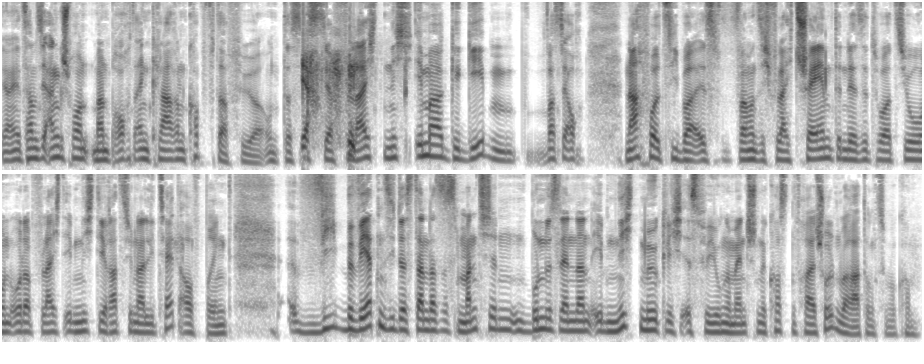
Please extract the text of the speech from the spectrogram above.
Ja, jetzt haben Sie angesprochen, man braucht einen klaren Kopf dafür. Und das ja. ist ja vielleicht nicht immer gegeben, was ja auch nachvollziehbar ist, weil man sich vielleicht schämt in der Situation oder vielleicht eben nicht die Rationalität aufbringt. Wie bewerten Sie das dann, dass es manchen Bundesländern eben nicht möglich ist, für junge Menschen eine kostenfreie Schuldenberatung zu bekommen?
